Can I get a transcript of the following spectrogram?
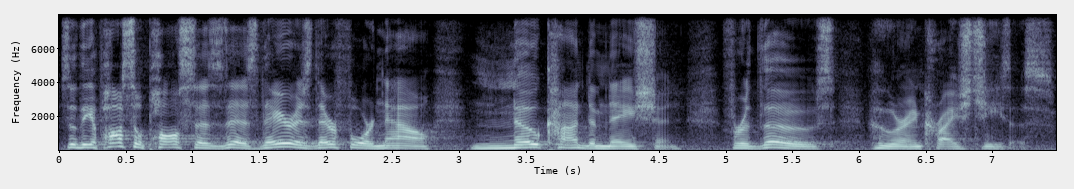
So the Apostle Paul says this There is therefore now no condemnation for those who are in Christ Jesus.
